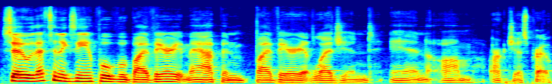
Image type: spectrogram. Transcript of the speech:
so that's an example of a bivariate map and bivariate legend in um, ArcGIS Pro.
